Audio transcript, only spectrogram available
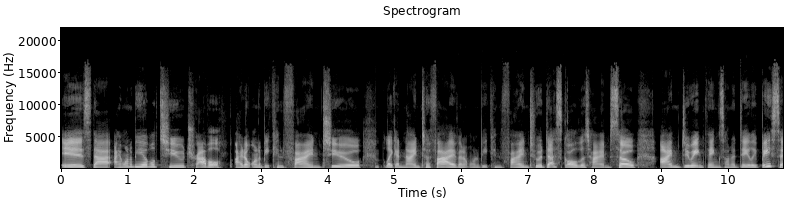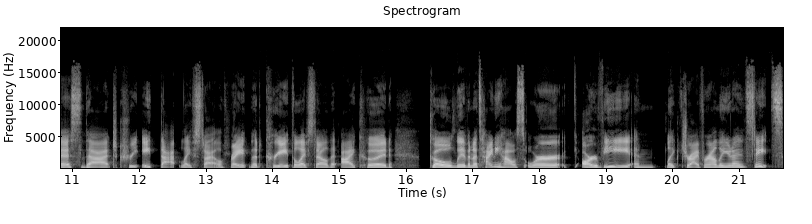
is that I want to be able to travel. I don't want to be confined to like a 9 to 5. I don't want to be confined to a desk all the time. So, I'm doing things on a daily basis that create that lifestyle lifestyle, right? That create the lifestyle that I could go live in a tiny house or RV and like drive around the United States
